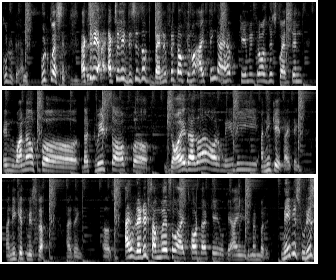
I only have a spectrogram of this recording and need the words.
Good. Yes. Good question. Actually, actually, this is the benefit of you know. I think I have came across this question in one of uh, the tweets of uh, Joy Dada or maybe Aniket. I think Aniket Misra. I think uh, I have read it somewhere, so I thought that okay, okay, I remember it. Maybe Suresh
